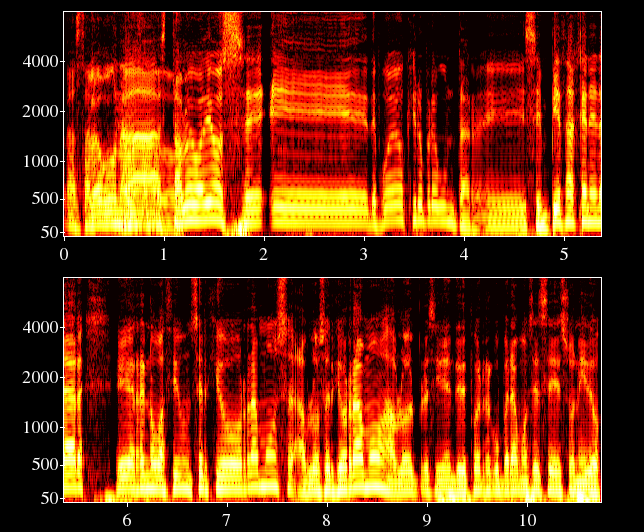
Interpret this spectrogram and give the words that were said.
Hasta luego, una Hasta luego, adiós. Eh, eh, después os quiero preguntar, eh, ¿se empieza a generar renovación Sergio Ramos? Habló Sergio Ramos, habló el presidente y después recuperamos ese sonido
